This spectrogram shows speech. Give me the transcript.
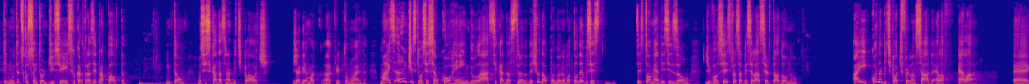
tem, muita discussão em torno disso, e é isso que eu quero trazer para a pauta. Então, você se cadastra na BitCloud, já ganha uma criptomoeda. Mas antes que vocês saiam correndo lá, se cadastrando, deixa eu dar o panorama todo, aí vocês, vocês tomem a decisão de vocês para saber se ela é acertada ou não. Aí, quando a BitCloud foi lançada, ela, ela é,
